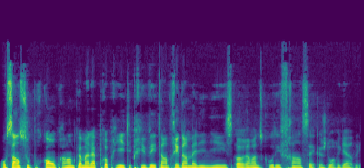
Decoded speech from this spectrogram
Au sens où pour comprendre comment la propriété privée est entrée dans ma lignée, c'est pas vraiment du côté français que je dois regarder.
